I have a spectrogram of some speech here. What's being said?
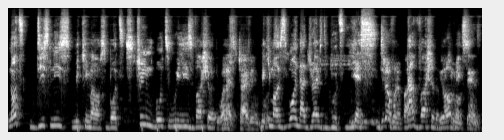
Not Disney's Mickey Mouse, but Streamboat Willie's version. The one that's driving. Mickey boat. Mouse, the one that drives the boat. Yes, Do you know part? that version of it all makes Mouse. sense.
